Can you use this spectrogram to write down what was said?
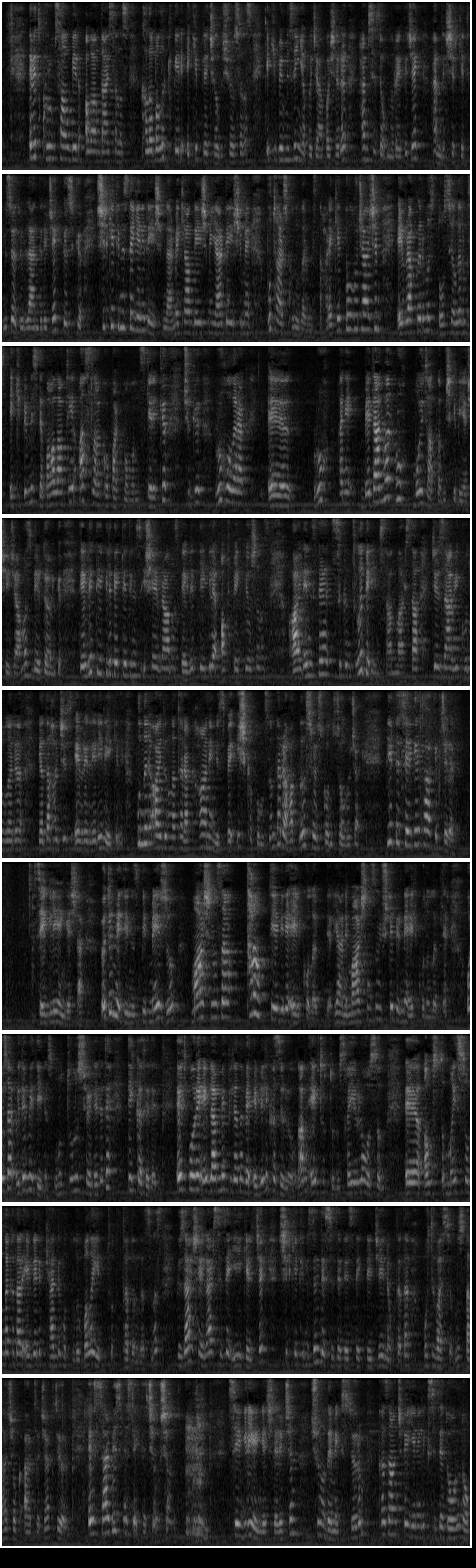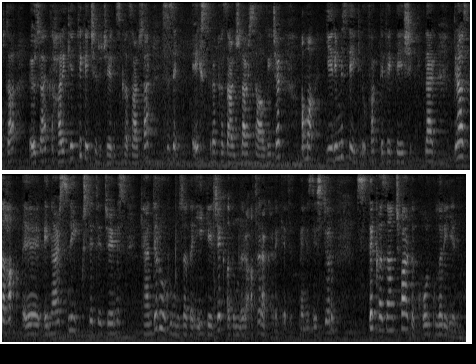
Evet kurumsal bir alandaysanız, kalabalık bir ekiple çalışıyorsanız ekibimizin yapacağı başarı hem size onur edecek hem de şirketimizi ödüllendirecek gözüküyor. Şirketinizde yeni değişimler, mekan değişimi, yer değişimi bu tarz konularımızda hareketli olacağı için evraklarımız, dosyalarımız, ekibimizle bağlantıyı asla kopartmamanız gerekiyor. Çünkü ruh olarak e, ruh hani beden var ruh boyut atlamış gibi yaşayacağımız bir döngü. Devletle ilgili beklediğiniz iş evrağınız, devletle ilgili af bekliyorsanız, ailenizde sıkıntılı bir insan varsa cezaevi konuları ya da haciz evreleriyle ilgili bunları aydınlatarak hanemiz ve iş kapımızın da rahatlığı söz konusu olacak. Bir de sevgili takipçilerim, sevgili yengeçler, ödemediğiniz bir mevzu maaşınıza tam diye biri el konulabilir. Yani maaşınızın üçte birine el konulabilir. O yüzden ödemediğiniz, unuttuğunuz şeylere de dikkat edelim. Evet bu ara evlenme planı ve evlilik hazırlığı olan ev tuttunuz. Hayırlı olsun. Ee, Ağustos, Mayıs sonuna kadar evlenip kendi mutluluğu, balayı tadındasınız. Güzel şeyler size iyi gelecek. Şirketimizin de size destekleyeceği noktada motivasyonunuz daha çok artacak diyorum. Evet serbest meslekte çalışan sevgili yengeçler için şunu demek istiyorum. Kazanç ve yenilik size doğru nokta ve özellikle hareketli geçireceğiniz kazançlar size ekstra kazançlar sağlayacak. Ama yerimizle ilgili ufak tefek değişiklikler biraz daha e, enerjisini yükselteceğimiz kendi ruhumuza da iyi gelecek adımları atarak hareket etmenizi istiyorum. Sizde kazanç var da korkuları yenin.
